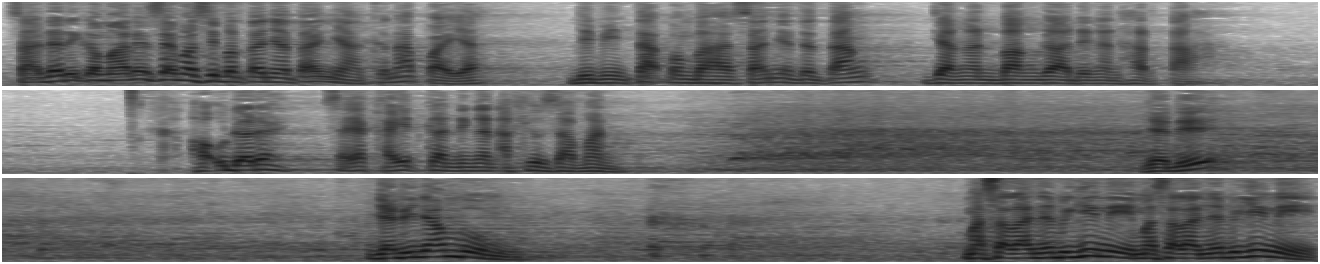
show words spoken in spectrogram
Saat dari kemarin saya masih bertanya-tanya, kenapa ya diminta pembahasannya tentang jangan bangga dengan harta. Ah udah deh, saya kaitkan dengan akhir zaman. Jadi jadi nyambung. Masalahnya begini, masalahnya begini.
